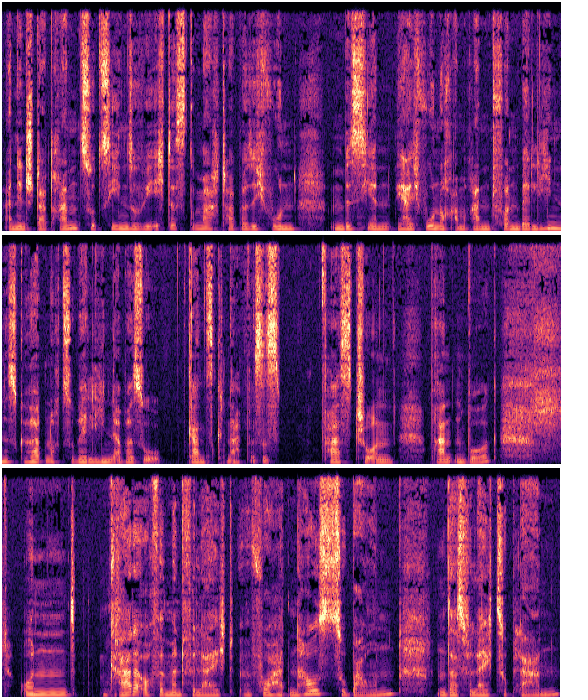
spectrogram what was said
an den Stadtrand zu ziehen, so wie ich das gemacht habe. Also ich wohne ein bisschen, ja, ich wohne noch am Rand von Berlin. Es gehört noch zu Berlin, aber so ganz knapp. Es ist fast schon Brandenburg. Und gerade auch wenn man vielleicht äh, vorhat, ein Haus zu bauen und das vielleicht zu planen,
